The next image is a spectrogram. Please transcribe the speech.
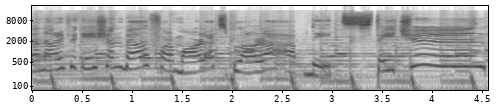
the notification bell for more Explora updates. Stay tuned!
